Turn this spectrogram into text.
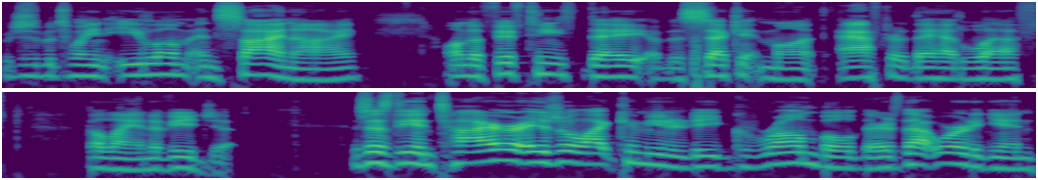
which is between Elim and Sinai, on the 15th day of the second month after they had left the land of Egypt. It says the entire Israelite community grumbled, there's that word again,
